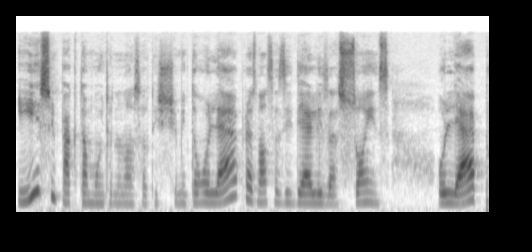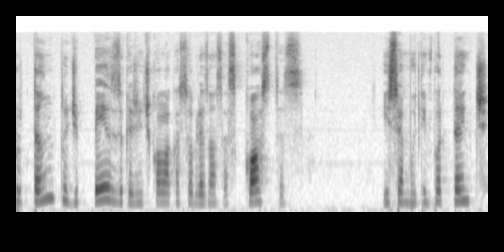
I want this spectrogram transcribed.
E isso impacta muito na nossa autoestima. Então, olhar para as nossas idealizações, olhar para o tanto de peso que a gente coloca sobre as nossas costas, isso é muito importante,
